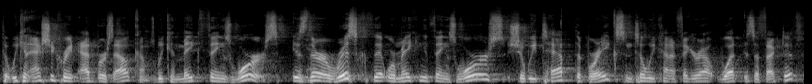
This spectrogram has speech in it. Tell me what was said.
that we can actually create adverse outcomes. We can make things worse. Is there a risk that we're making things worse? Should we tap the brakes until we kind of figure out what is effective?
